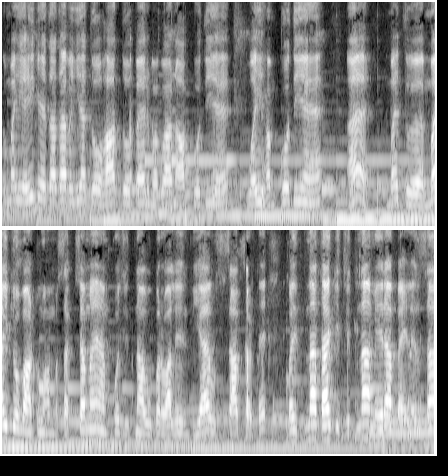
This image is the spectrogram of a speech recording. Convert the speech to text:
तो मैं यही कहता था भैया दो हाथ दो पैर भगवान आपको दिए हैं वही हमको दिए हैं? मैं तो मैं क्यों बांटू? हम सक्षम हैं हमको जितना ऊपर वाले ने दिया है उस हिसाब से करते पर इतना था कि जितना मेरा बैलेंस था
